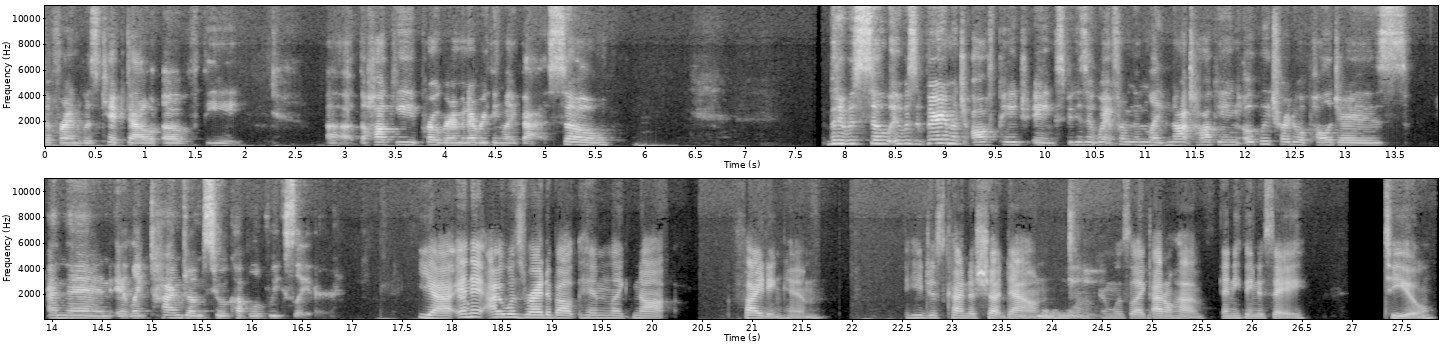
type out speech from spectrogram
the friend was kicked out of the uh, the hockey program and everything like that. So but it was so it was very much off page angst because it went from them like not talking oakley tried to apologize and then it like time jumps to a couple of weeks later Yeah, and it, I was right about him like not fighting him. He just kind of shut down and was like, "I don't have anything to say to you.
